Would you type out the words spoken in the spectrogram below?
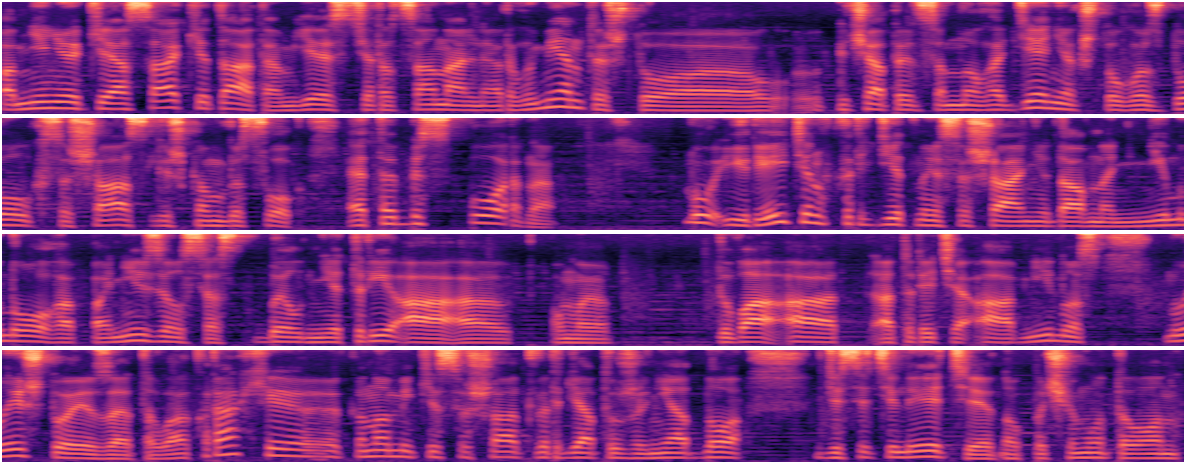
по мнению Киосаки, да, там есть рациональные аргументы, что э, печатается много денег, что госдолг США слишком высок. Это бесспорно. Ну и рейтинг кредитный США недавно немного понизился, был не 3А, а, по-моему, 2А, а 3А минус. Ну и что из этого? О крахе экономики США твердят уже не одно десятилетие, но почему-то он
